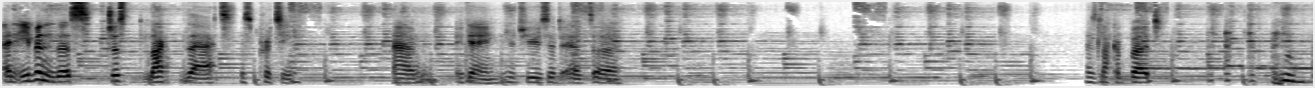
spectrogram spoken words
and even this just like that is pretty. Um again you'd use it as a as like a bud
